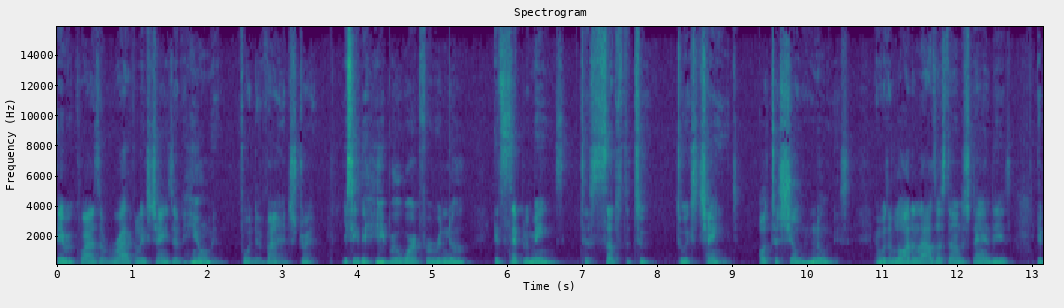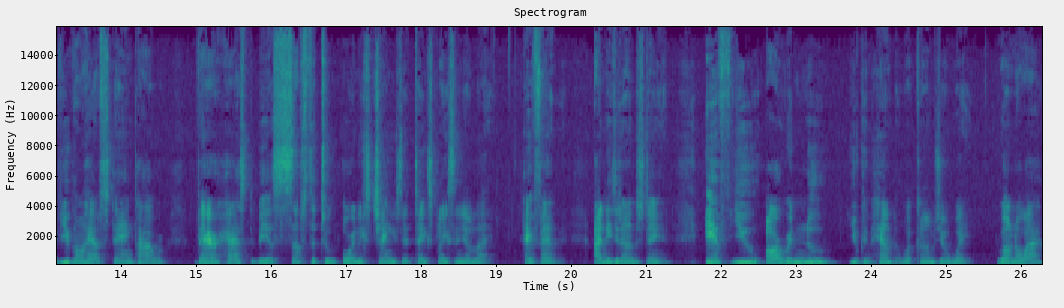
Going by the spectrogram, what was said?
it requires a radical exchange of human for divine strength. You see, the Hebrew word for renew, it simply means to substitute, to exchange, or to show newness. And what the Lord allows us to understand is if you're going to have staying power, there has to be a substitute or an exchange that takes place in your life. Hey, family, I need you to understand if you are renewed, you can handle what comes your way. You want to know why?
